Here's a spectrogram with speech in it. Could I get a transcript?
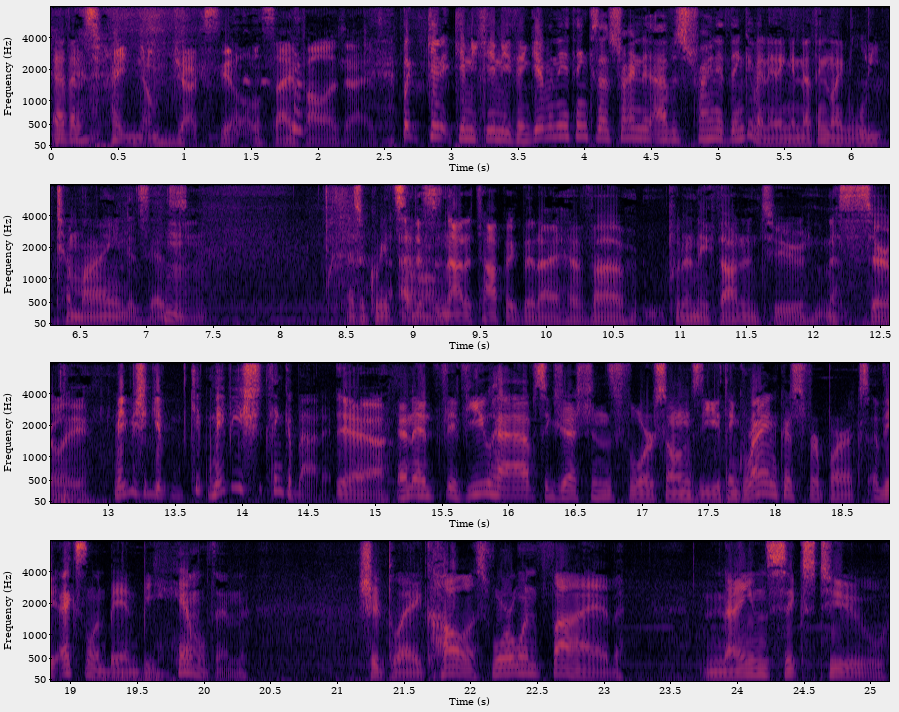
Evan. Right, nunchuck skills. I apologize. But can, can you can you think of anything? Because I was trying to I was trying to think of anything, and nothing like leaped to mind as as, as a great Uh, this is not a topic that I have uh, put any thought into necessarily. Maybe you should give, give- maybe you should think about it. Yeah. And if, if you have suggestions for songs that you think Ryan Christopher Parks of the excellent band B Hamilton should play, call us 415 962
